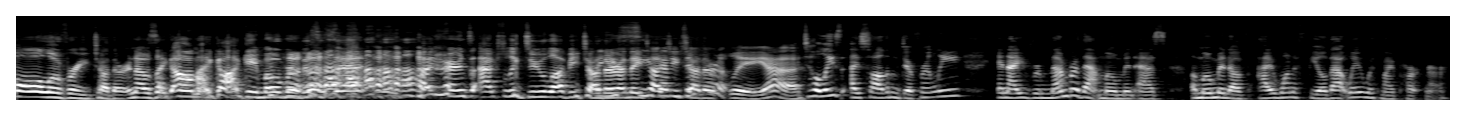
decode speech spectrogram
all over each other. And i was like oh my god game over. This is it. My parents actually do love each other and they touch each other. differently, Yeah. totally i saw them differently. And i remember that moment as a moment of i want to feel that way with my partner.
